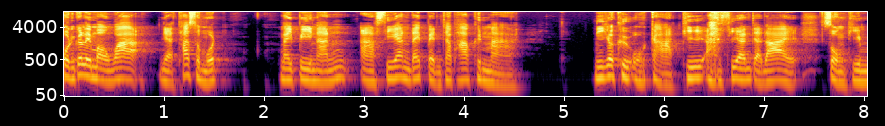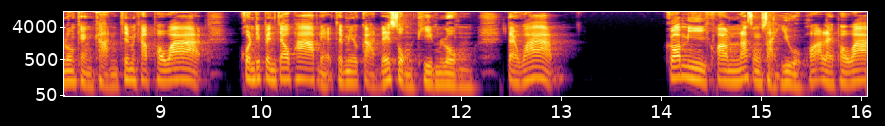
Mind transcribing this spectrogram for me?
คนก็เลยมองว่าเนี่ยถ้าสมมติในปีนั้นอาเซียนได้เป็นเจ้าภาพขึ้นมา นี่ก็คือโอกาสที่อาเซียนจะได้ส่งทีมลงแข่งขันใช่ไหมครับ เพราะว่าคนที่เป็นเจ้าภาพเนี่ยจะมีโอกาสได้ส่งทีมลง แต่ว่า ก็มีความน่าสงสัยอยู่เพราะอะไรเพราะว่า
